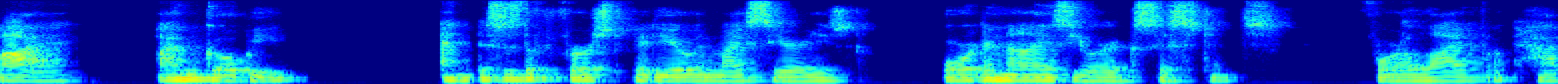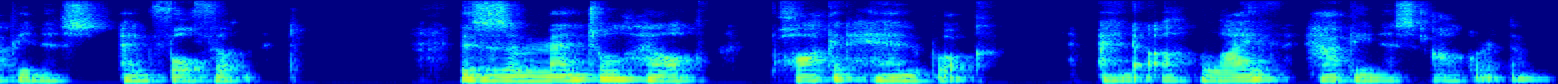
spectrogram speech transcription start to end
Hi, I'm Gobi, and this is the first video in my series, Organize Your Existence for a Life of Happiness and Fulfillment. This is a mental health pocket handbook and a life happiness algorithm.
